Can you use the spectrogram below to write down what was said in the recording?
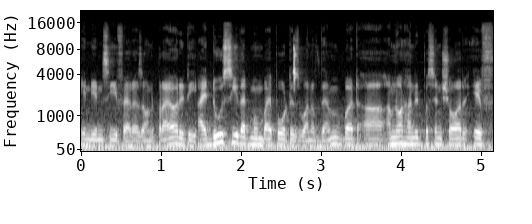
Indian seafarers on priority. I do see that Mumbai port is one of them, but uh, I'm not 100% sure if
